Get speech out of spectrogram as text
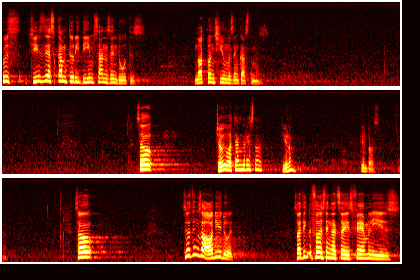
Because Jesus has come to redeem sons and daughters, not consumers and customers. So, Joey, what time did I start? Do you know? 10 past. So, the things are, how do you do it? So I think the first thing I'd say is family is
